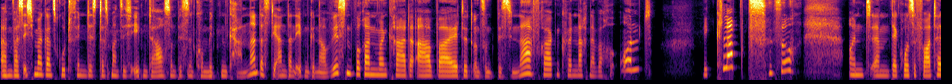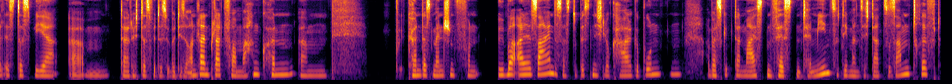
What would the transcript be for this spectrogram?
ähm, was ich immer ganz gut finde, ist, dass man sich eben da auch so ein bisschen committen kann, ne? dass die anderen eben genau wissen, woran man gerade arbeitet und so ein bisschen nachfragen können nach einer Woche. Und wie klappt's? So. Und ähm, der große Vorteil ist, dass wir ähm, dadurch, dass wir das über diese Online-Plattform machen können, ähm, können das Menschen von überall sein. Das heißt, du bist nicht lokal gebunden, aber es gibt dann meist einen festen Termin, zu dem man sich da zusammentrifft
